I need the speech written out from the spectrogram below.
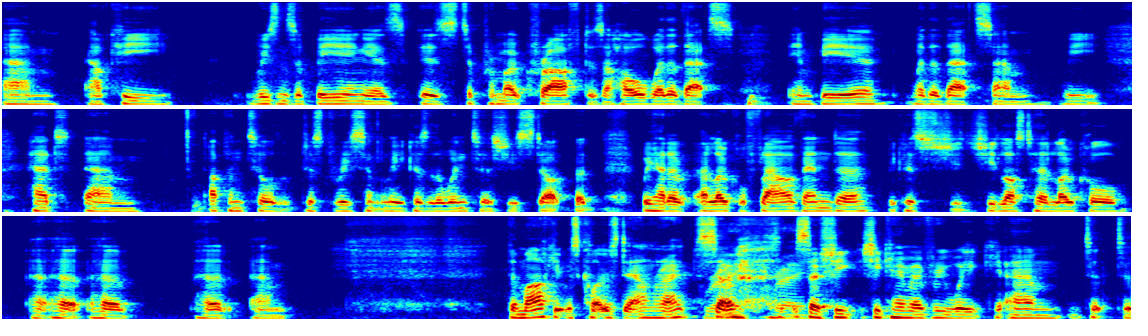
um, our key reasons of being is is to promote craft as a whole, whether that's in beer, whether that's um, we had um, up until just recently because of the winter she stopped, but we had a, a local flower vendor because she she lost her local her her her um, the market was closed down, right? right so, right. so she she came every week um, to, to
